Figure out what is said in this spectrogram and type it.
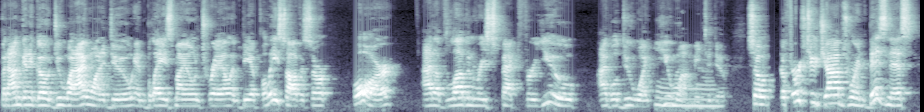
but I'm going to go do what I want to do and blaze my own trail and be a police officer. Or out of love and respect for you, I will do what oh, you want me to do. So the first two jobs were in business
